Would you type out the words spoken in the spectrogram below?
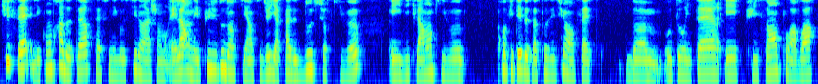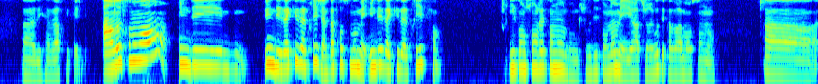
tu sais, les contrats d'auteur, ça se négocie dans la chambre. Et là, on n'est plus du tout dans ce qui est insidieux, il n'y a pas de doute sur ce qu'il veut, et il dit clairement qu'il veut profiter de sa position, en fait, d'homme autoritaire et puissant pour avoir euh, des faveurs sexuelles. À un autre moment, une des, une des accusatrices, j'aime pas trop ce mot, mais une des accusatrices, ils ont changé son nom, donc je vous dis son nom, mais rassurez-vous, c'est pas vraiment son nom. Euh,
